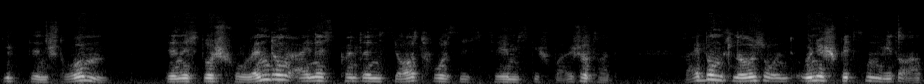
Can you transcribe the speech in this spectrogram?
gibt den Strom, den es durch Verwendung eines Kondensatorsystems gespeichert hat, reibungsloser und ohne Spitzen wieder ab.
